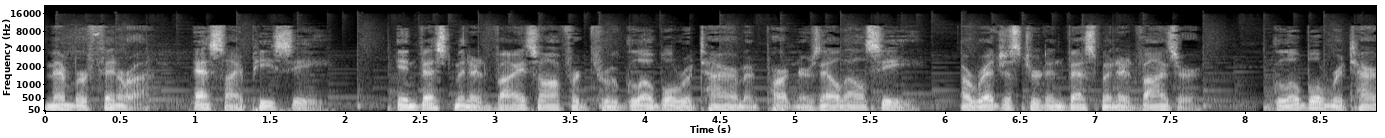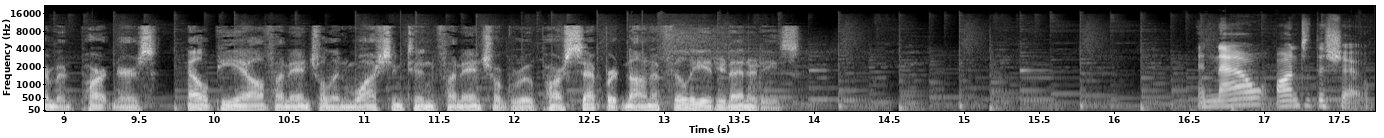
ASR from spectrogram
member FINRA, SIPC. Investment advice offered through Global Retirement Partners LLC, a registered investment advisor. Global Retirement Partners, LPL Financial and Washington Financial Group are separate non-affiliated entities. And now, on to the show.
